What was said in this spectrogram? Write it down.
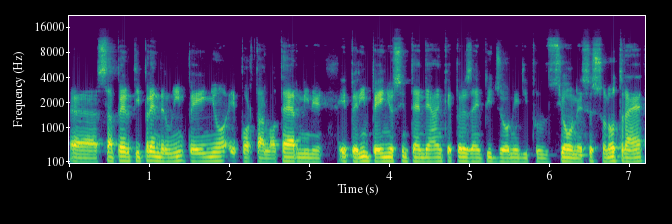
eh, saperti prendere un impegno e portarlo a termine. E per impegno si intende anche per esempio i giorni di produzione, se sono tre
